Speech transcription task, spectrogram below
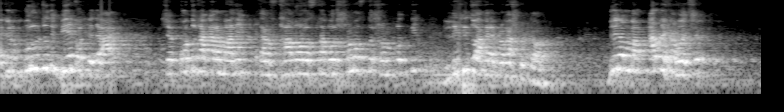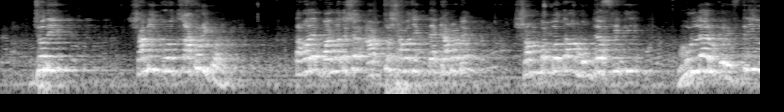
একজন পুরুষ যদি বিয়ে করতে যায় সে কত টাকার মালিক, তার স্থাবর, অস্থাবর সমস্ত সম্পত্তি লিখিত আকারে প্রকাশ করতে হবে। দুই নম্বর, আরও লেখা হয়েছে, যদি স্বামী কোনো চাকুরি করে, তাহলে বাংলাদেশের আর্থ সামাজিক প্রেক্ষাপটে সম্ভাব্যতা, মুদ্রাস্ফীতি, মূল্যায়ন করে স্ত্রী ও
